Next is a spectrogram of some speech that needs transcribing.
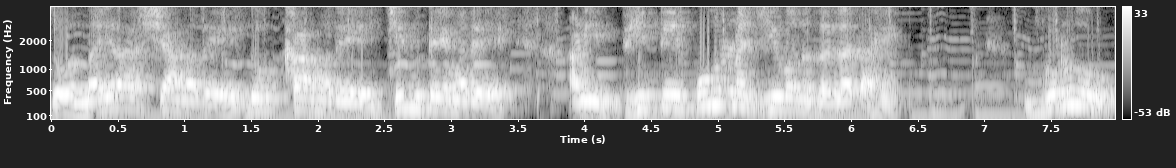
जो नैराश्यामध्ये दुःखामध्ये चिंतेमध्ये आणि भीतीपूर्ण जीवन जगत आहे. गुरु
